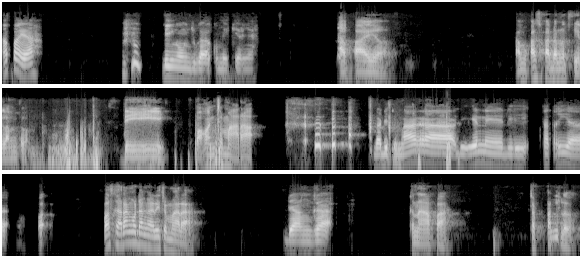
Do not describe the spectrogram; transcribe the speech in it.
apa ya? Bingung juga aku mikirnya. Apa ya? Kamu kan suka download film tuh. Di pohon cemara. Gak di cemara, di ini, di Satria. Oh, oh sekarang udah nggak di cemara? Udah enggak. Kenapa? Cepat loh.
